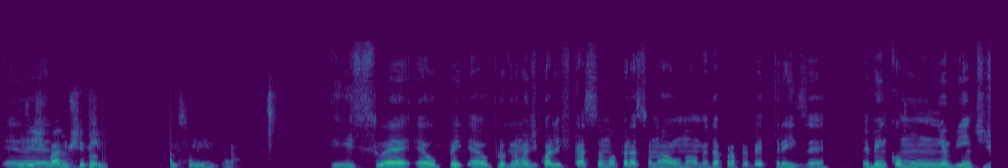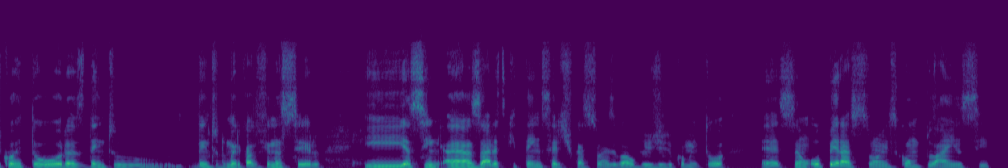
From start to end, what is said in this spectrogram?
é, Existem vários tipos de salientar. Isso, é, é, o, é o Programa de Qualificação Operacional, o nome, é da própria B3. É, é bem comum em ambiente de corretoras, dentro, dentro do mercado financeiro. E, assim, as áreas que têm certificações, igual o Virgílio comentou, é, são operações, compliance,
